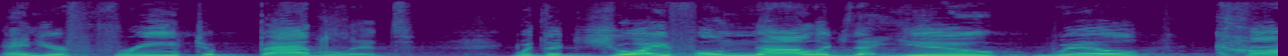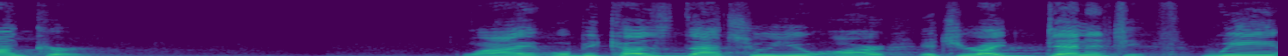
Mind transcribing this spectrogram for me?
and you're free to battle it with the joyful knowledge that you will conquer. Why? Well, because that's who you are. It's your identity. We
